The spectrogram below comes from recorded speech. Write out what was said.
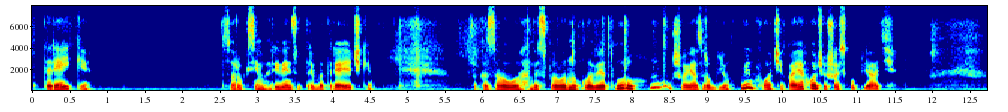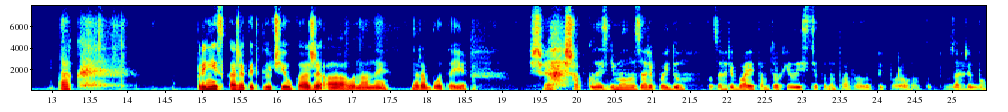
батарейки. 47 гривень за три батареєчки. Заказав безпроводну клавіатуру. Ну, що я зроблю? Він хоче, а я хочу щось купляти. Так. Приніс, каже, підключив, каже, а вона не, не працює. Ще шапку не знімала, зараз пойду позагрібаю, там трохи листя понападувало під порогом, то загрібу.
